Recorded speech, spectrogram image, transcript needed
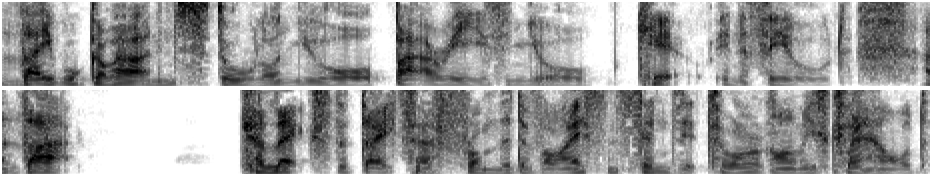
they will go out and install on your batteries and your kit in the field, and that collects the data from the device and sends it to Origami's cloud,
